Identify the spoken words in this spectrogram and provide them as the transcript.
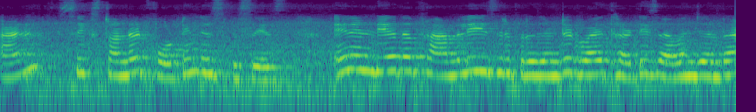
and 614 species. In india the family is represented by 37 genera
